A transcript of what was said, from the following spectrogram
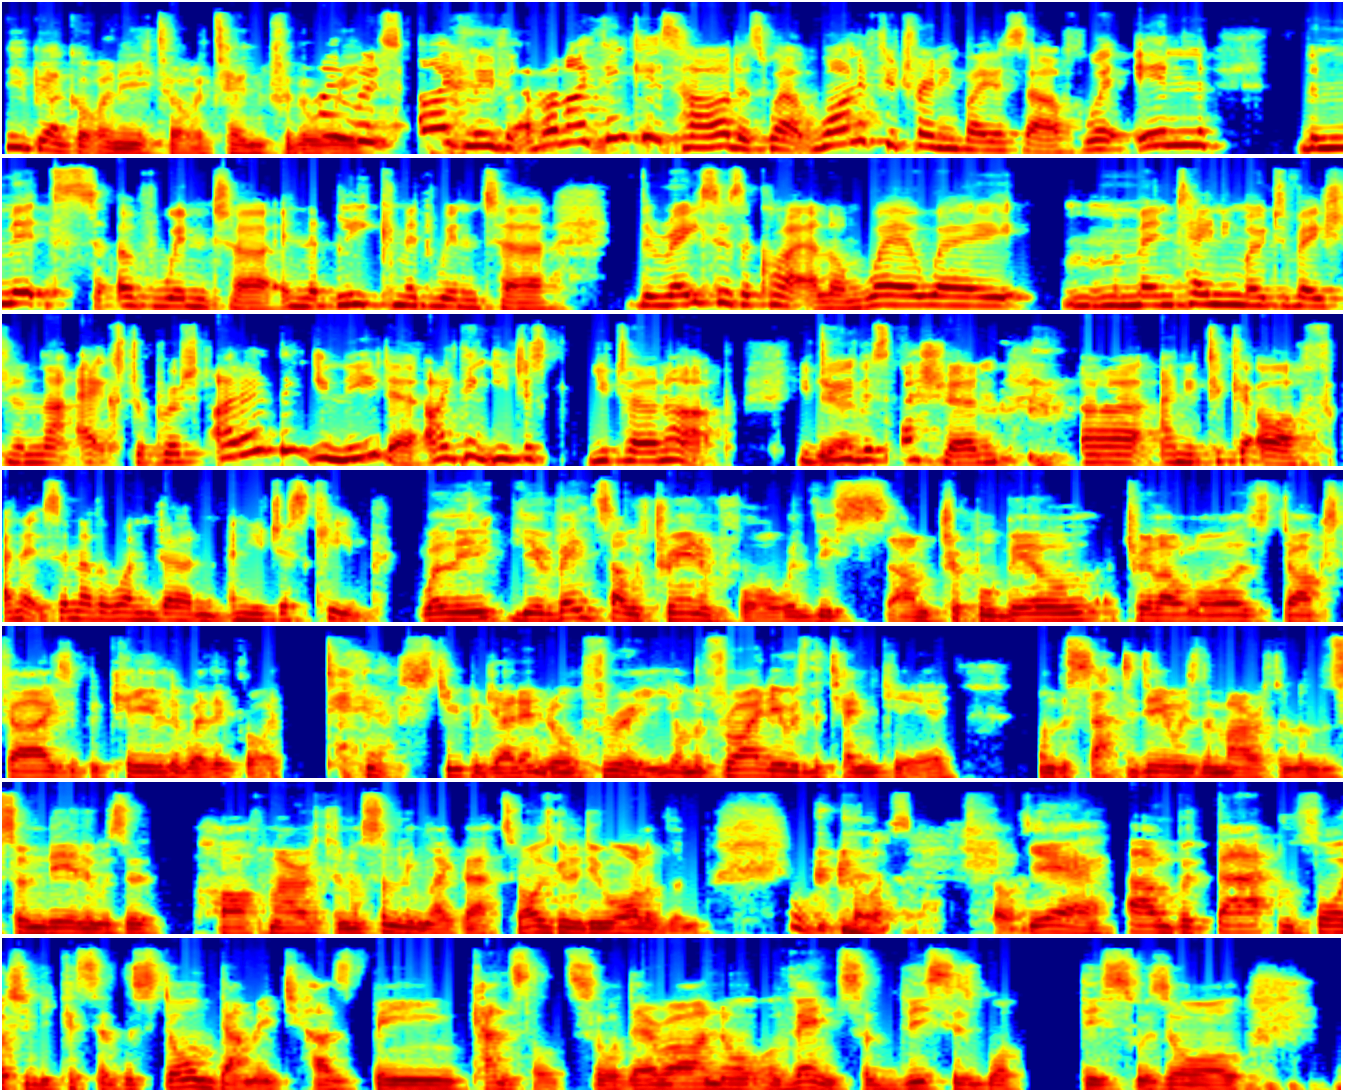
maybe I got an eight out of ten for the I week. Would, I'd move it, but I think it's hard as well. One, if you're training by yourself, we're in the midst of winter, in the bleak midwinter, the races are quite a long way away. maintaining motivation and that extra push, I don't think you need it. I think you just you turn up, you do yeah. the session, uh, and you tick it off, and it's another one done, and you just keep. Well, the, the events I was training for with this um, Triple Bill, Trail Outlaws, Dark Skies at Kielder, where they've got a t- stupidly I didn't all three. On the Friday was the 10k on the Saturday was the marathon, on the Sunday there was a half marathon or something like that. So I was going to do all of them. Oh, of course. Of course. yeah, um, but that unfortunately because of the storm damage has been cancelled. So there are no events. So this is what this was all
